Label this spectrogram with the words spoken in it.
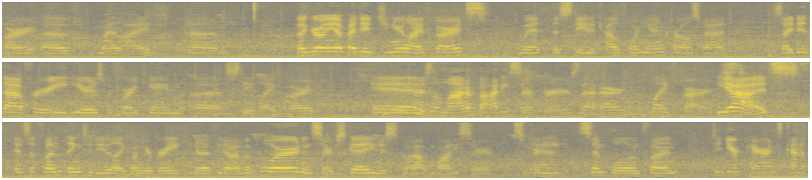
part of my life. Um, but growing up, I did junior lifeguards with the state of California in Carlsbad. So I did that for eight years before I became a state lifeguard. And There's a lot of body surfers that are lifeguards. yeah, it's it's a fun thing to do. Like on your break, you know, if you don't have a board and surf's good, you just go out and body surf. It's pretty simple and fun. Did your parents kind of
